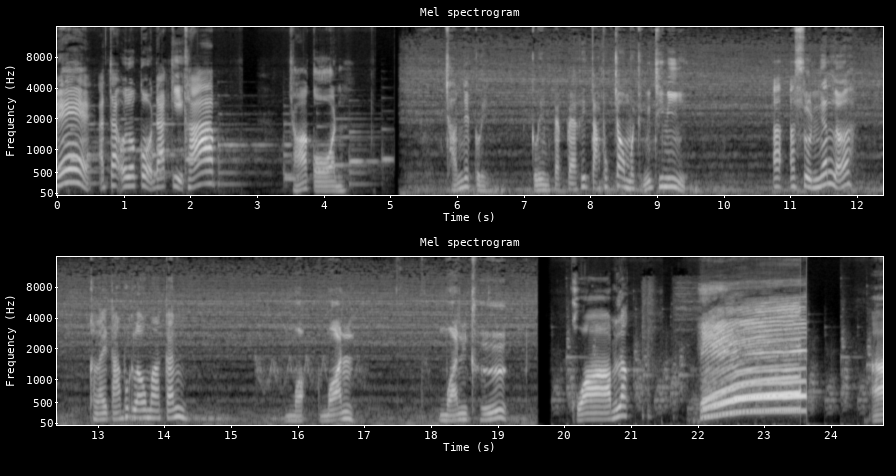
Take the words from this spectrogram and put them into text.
ฮ้ อาจารย์โอโลโกะดากิครับ ช้าก่อน ฉันได้กลิ่น กลิ่นแปลกๆที่ตามพวกเจ้ามาถึงที่นี่อะอสูรงั้นเหรอ ใครตามพวกเรามากันมะมัน มันคือ ความรัก เฮ้ อะ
